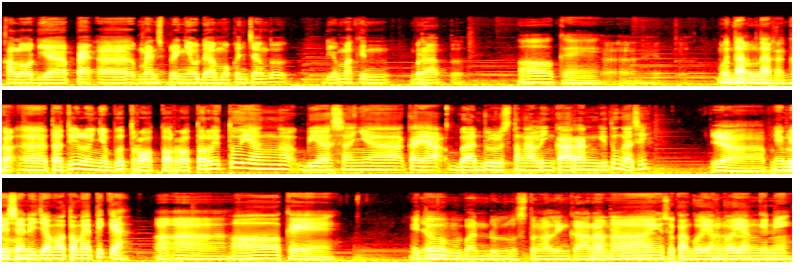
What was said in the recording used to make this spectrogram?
kalau dia pe- eh, mainspringnya udah mau kencang tuh dia makin berat tuh. Oke. Eh, gitu. Bentar, bentar. Ka- eh, tadi lo nyebut rotor. Rotor itu yang biasanya kayak bandul setengah lingkaran gitu nggak sih? Ya, betul. Yang biasanya di jam otomatis ya? Ah, ah. Oke. Itu yang bandul setengah lingkaran yang Ah, yang suka goyang-goyang gini.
